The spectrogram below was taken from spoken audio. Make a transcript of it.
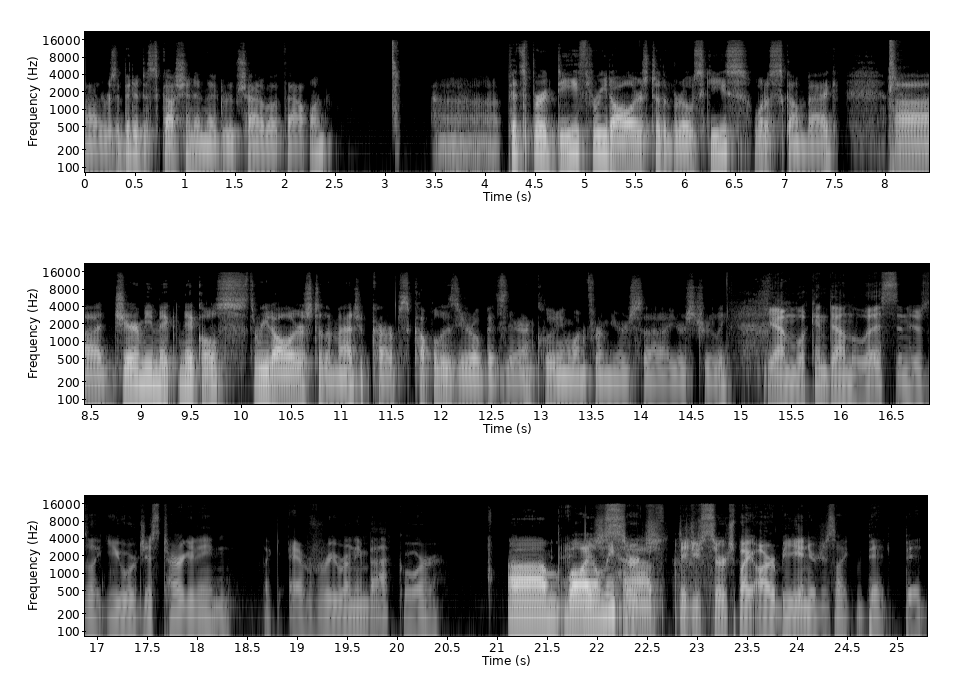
Uh, there was a bit of discussion in the group chat about that one. Uh, Pittsburgh D three dollars to the Broskis. What a scumbag. Uh, Jeremy McNichols three dollars to the Magic Carps. Couple of zero bids there, including one from yours, uh, yours truly. Yeah, I'm looking down the list, and there's like you were just targeting like every running back, or Um, well, I only search, have Did you search by RB and you're just like bid, bid,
